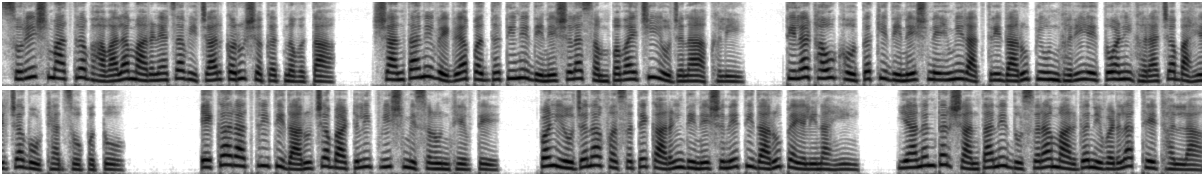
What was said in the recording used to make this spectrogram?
सुरेश मात्र भावाला मारण्याचा विचार करू शकत नव्हता. शांताने वेगळ्या पद्धतीने दिनेशला संपवायची योजना आखली. तिला ठाऊक होतं की दिनेश नेहमी रात्री दारू पिऊन घरी येतो आणि घराच्या बाहेरच्या गोठ्यात झोपतो. एका रात्री ती दारूच्या बाटलीत विष मिसळून ठेवते पण योजना फसते कारण दिनेशने ती दारू प्यायली नाही. यानंतर शांताने दुसरा मार्ग निवडला थेट हल्ला.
